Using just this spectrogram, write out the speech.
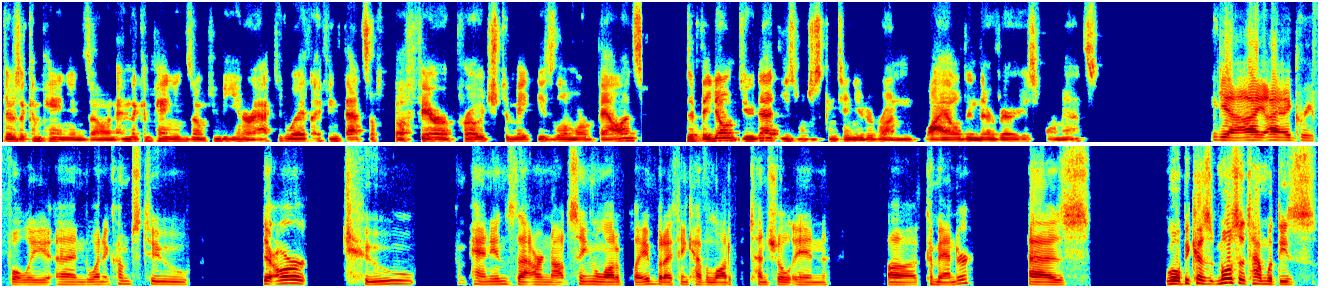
there's a companion zone, and the companion zone can be interacted with. I think that's a, a fair approach to make these a little more balanced. If they don't do that, these will just continue to run wild in their various formats. Yeah, I, I agree fully. And when it comes to, there are two companions that are not seeing a lot of play, but I think have a lot of potential in uh, Commander. As well, because most of the time with these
